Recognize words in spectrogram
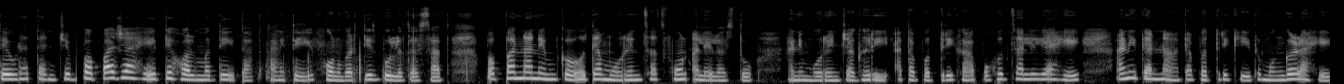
तेवढ्यात त्यांचे पप्पा जे आहे ते हॉलमध्ये येतात आणि ते फोनवरतीच बोलत असतात. पप्पांना नेमकं त्या मोरेंचाच फोन आलेला असतो आणि मोरेंच्या घरी आता पत्रिका पोहोच झालेली आहे आणि त्यांना त्या पत्रिकेत मंगळ आहे.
